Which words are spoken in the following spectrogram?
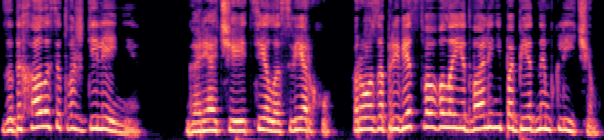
задыхалась от вожделения. Горячее тело сверху Роза приветствовала едва ли не победным кличем.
